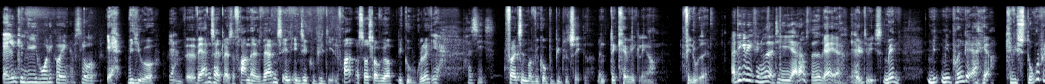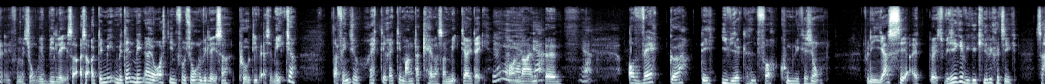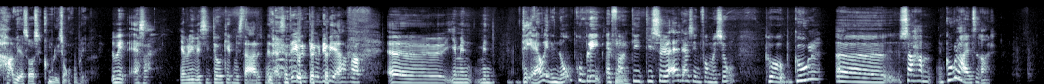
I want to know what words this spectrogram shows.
alle kan lige hurtigt gå ind og slå op. Ja, vi hiver ja. verdensatlasset frem, altså verdensencyklopædien frem, og så slår vi op i Google, ikke? Ja, præcis. Før i tiden må vi gå på biblioteket, men det kan vi ikke længere finde ud af. Ja, det kan vi ikke finde ud af, de er der jo stadig. Ja, ja, heldigvis. Men min, min pointe er her, kan vi stole på den information, vi, vi læser? Altså, og det, med den mener jeg jo også de informationer, vi læser på diverse medier. Der findes jo rigtig, rigtig mange, der kalder sig medier i dag ja, ja, online. Ja, øh, ja. Og hvad gør det i virkeligheden for kommunikation? Fordi jeg ser, at hvis ikke vi kan kildekritik, så har vi altså også et kommunikationsproblem. Men altså, jeg vil lige sige, don't get me started, men altså, det, er jo, det er jo det, vi er her for. Øh, jamen, men det er jo et enormt problem, at folk mm. de, de søger al deres information på Google, øh, så har Google har altid ret.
